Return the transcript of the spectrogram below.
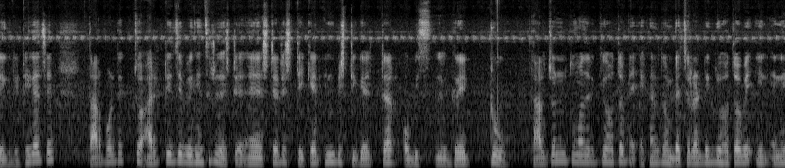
degree ঠিক আছে? তারপর দেখছ আরেকটি যে ভ্যাকেন্সি রয়েছে statistical investigator office grade two তার জন্য তোমাদের কী হতে হবে? এখানে তোমার ব্যাচেলার ডিগ্রি হতে হবে in any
